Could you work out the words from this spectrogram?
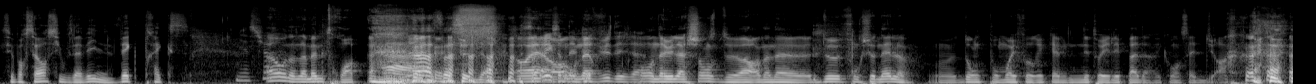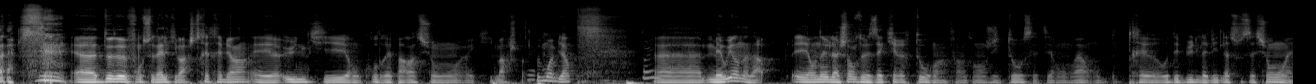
c'est pour savoir si vous avez une Vectrex. Bien sûr. ah, on en a même trois. Ah, ça c'est bien. c'est vrai que j'en ai on pas a, vu déjà. on a eu la chance de. Alors, on en a deux fonctionnels. euh, donc, pour moi, il faudrait quand même nettoyer les pads. hein, il commence à être dur. Euh, deux fonctionnels qui marchent très très bien. Et une qui est en cours de réparation, euh, qui marche un peu moins bien. Euh, mais oui, on en a. Et on a eu la chance de les acquérir tôt. hein. Enfin, en Gito, c'était ouais, très au début de la vie de l'association. Et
